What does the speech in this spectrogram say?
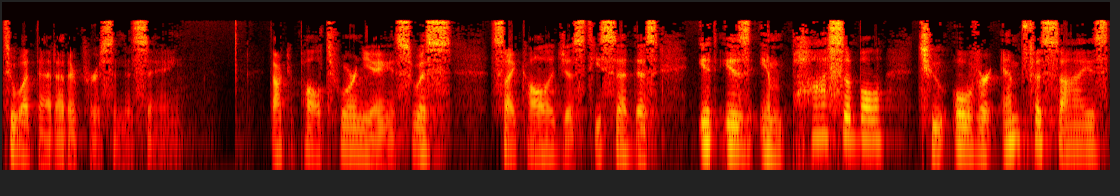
to what that other person is saying. Dr. Paul Tournier, a Swiss psychologist, he said this, it is impossible to overemphasize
